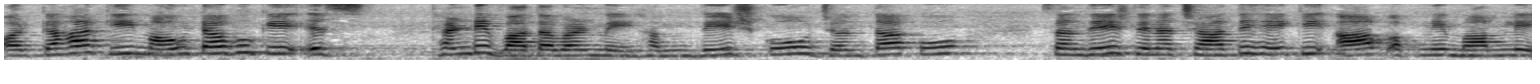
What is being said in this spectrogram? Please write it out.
और कहा कि माउंट आबू के इस ठंडे वातावरण में हम देश को, जनता को संदेश देना चाहते हैं कि आप अपने मामले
